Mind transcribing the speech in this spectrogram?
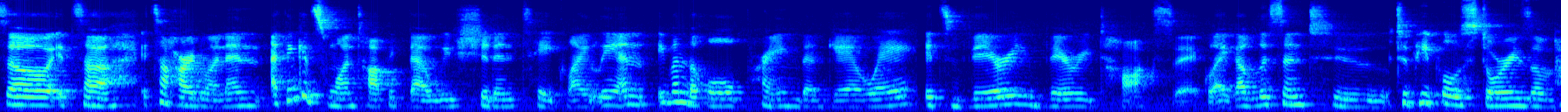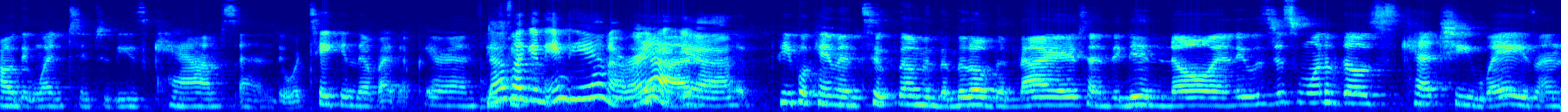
So it's a it's a hard one, and I think it's one topic that we shouldn't take lightly. And even the whole praying the gay away, it's very very toxic. Like I've listened to to people's stories of how they went into these camps and they were taken there by their parents. That was like in Indiana, right? Yeah, Yeah. People came and took them in the middle of the night and they didn't know and it was just one of those sketchy ways and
